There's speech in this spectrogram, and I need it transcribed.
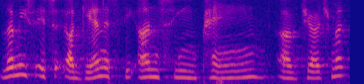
Let me, it's, again, it's the unseen pain of judgment.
